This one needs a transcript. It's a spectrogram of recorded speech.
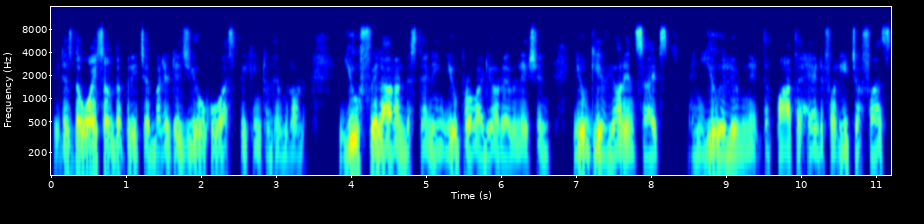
It is the voice of the preacher, but it is you who are speaking to them, Lord. You fill our understanding, you provide your revelation, you give your insights, and you illuminate the path ahead for each of us,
